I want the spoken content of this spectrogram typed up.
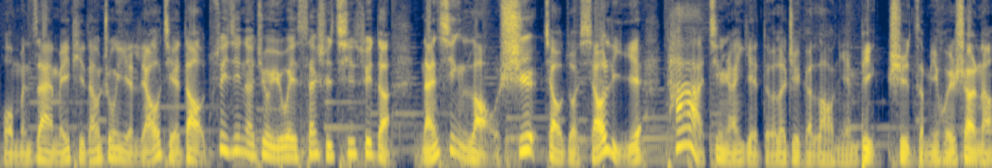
我们在媒体当中也了解到，最近呢就有一位三十七岁的男性老师，叫做小李，他啊竟然也得了这个老年病，是怎么一回事呢？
